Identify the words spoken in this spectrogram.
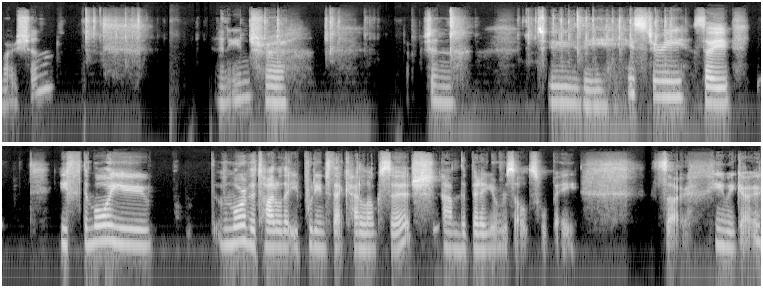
Motion, an introduction to the history. So if the more you the more of the title that you put into that catalogue search, um, the better your results will be. So here we go.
